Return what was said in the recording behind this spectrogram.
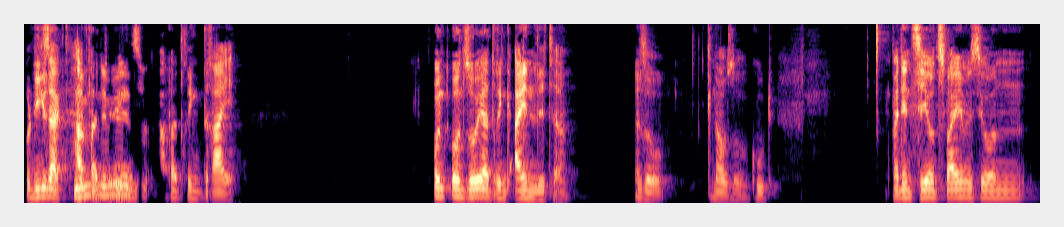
Und wie gesagt, Haferdrink, Haferdrink 3. Und, und Sojadrink 1 Liter. Also genauso gut. Bei den CO2-Emissionen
